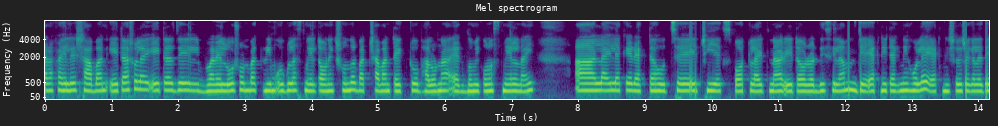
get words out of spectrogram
আরাফাইলের সাবান, এটা আসলে এটার যে মানে লোশন বা ক্রিম ওইগুলা স্মেলটা অনেক সুন্দর বাট সাবানটা একটুও ভালো না, একদমই কোনো স্মেল নাই। আর লাইলাকের একটা হচ্ছে থ্রি এক্স স্পট লাইটনার এটা অর্ডার দিছিলাম যে একনি ট্যাকনি হলে একনি হয়ে গেলে যে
